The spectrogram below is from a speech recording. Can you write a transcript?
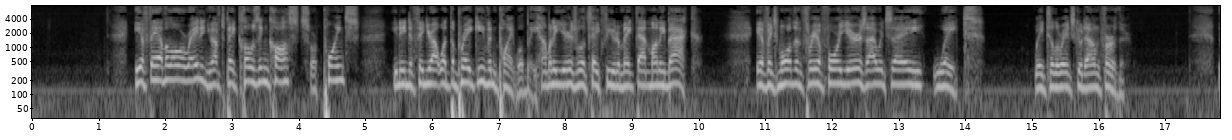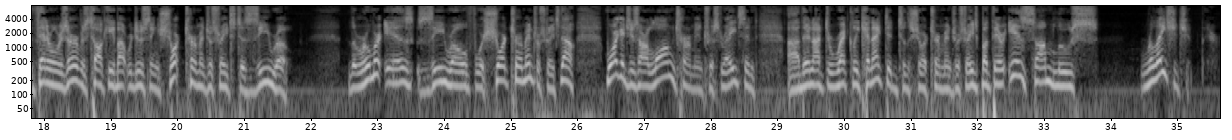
If they have a lower rate and you have to pay closing costs or points, you need to figure out what the break-even point will be. How many years will it take for you to make that money back? If it's more than three or four years, I would say wait. Wait till the rates go down further. The Federal Reserve is talking about reducing short-term interest rates to zero. The rumor is zero for short-term interest rates. Now, mortgages are long-term interest rates, and uh, they're not directly connected to the short-term interest rates, but there is some loose relationship there.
